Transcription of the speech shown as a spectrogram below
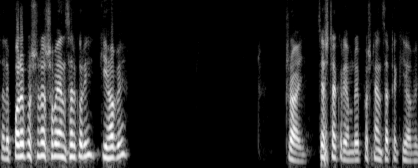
তাহলে পরের প্রশ্নটা সবাই অ্যান্সার করি, কি হবে? ট্রাই চেষ্টা করি আমরা এই প্রশ্নের অ্যান্সারটা কি হবে।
